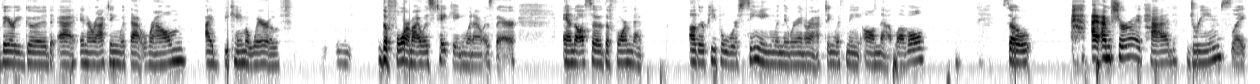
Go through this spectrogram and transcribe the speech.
very good at interacting with that realm, I became aware of the form I was taking when I was there, and also the form that other people were seeing when they were interacting with me on that level. So I, I'm sure I've had dreams, like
